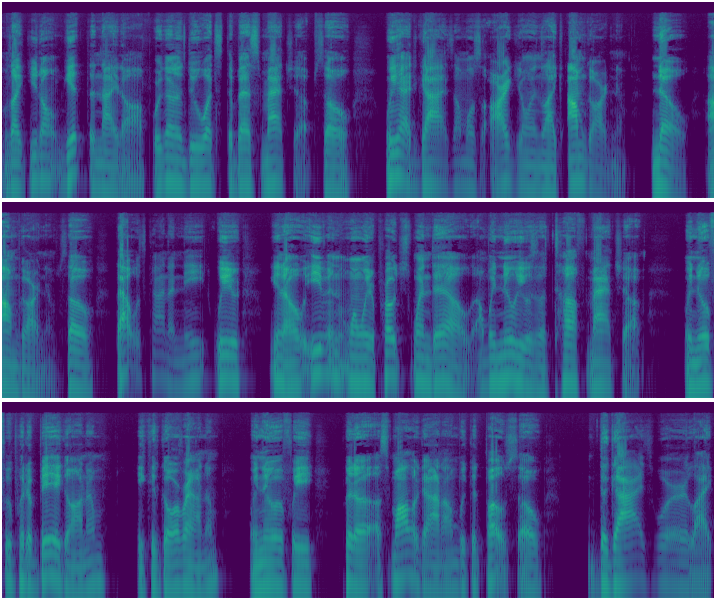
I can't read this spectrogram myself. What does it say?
I'm like, you don't get the night off. We're gonna do what's the best matchup. So we had guys almost arguing like, I'm guarding him. No, I'm guarding him. So that was kind of neat. We, you know, even when we approached Wendell, uh, we knew he was a tough matchup. We knew if we put a big on him, he could go around him. We knew if we put a, a smaller guy on we could post. So the guys were like,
